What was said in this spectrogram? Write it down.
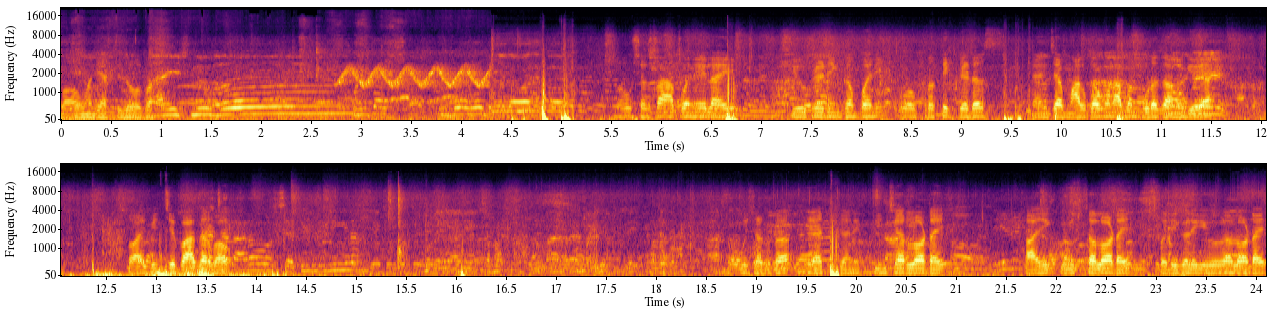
भावामध्ये असते जवळपास. बघू शकता आपण येईल आहे शिव ट्रेडिंग कंपनी व प्रतीक ट्रेडर्स यांच्या मालकाकडून आपण पुढं जाणून घेऊया. सोयाबीनचे बाजारभाव. बघू शकता या ठिकाणी तीन चार लॉट आहे. हा एक वीसचा लॉट आहे. पलीकडे एक वेगळा लॉट आहे.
